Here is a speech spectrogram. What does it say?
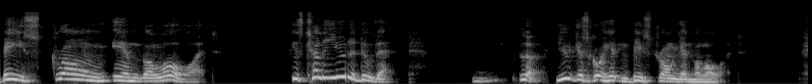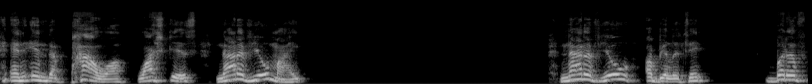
Be strong in the Lord. He's telling you to do that. Look, you just go ahead and be strong in the Lord. And in the power, watch this, not of your might, not of your ability, but of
